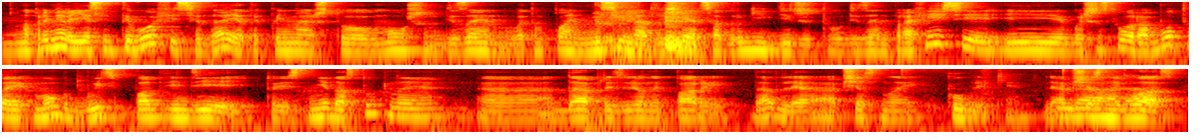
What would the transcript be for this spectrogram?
Например, если ты в офисе, да, я так понимаю, что motion дизайн в этом плане не сильно отличается от других digital design профессий, и большинство работ твоих могут быть под NDA, то есть недоступные э, до определенной поры, да, для общественной публики, для Да, общественных да. глаз.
